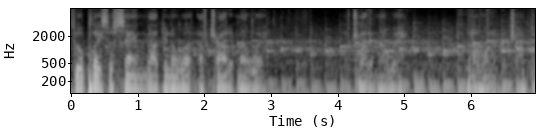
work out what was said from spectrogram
to a place of saying, God, you know what? I've tried it my way. I've tried it my way, but I want a new chapter.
